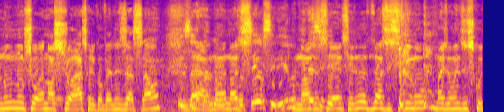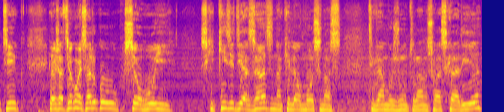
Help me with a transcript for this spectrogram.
Não, não sou nosso churrasco de confraternização. Exatamente. Nós- Você, o Cirilo, Nós, decidiu. se- nós decidimos mais ou menos discutir. Eu já tinha conversado com o seu Rui, acho que 15 dias antes, naquele almoço nós tivemos junto lá na churrascaria,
